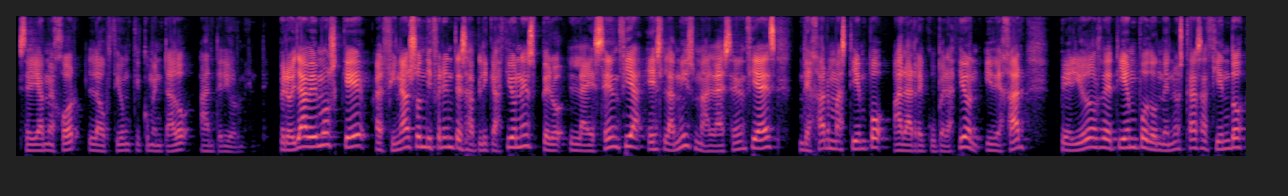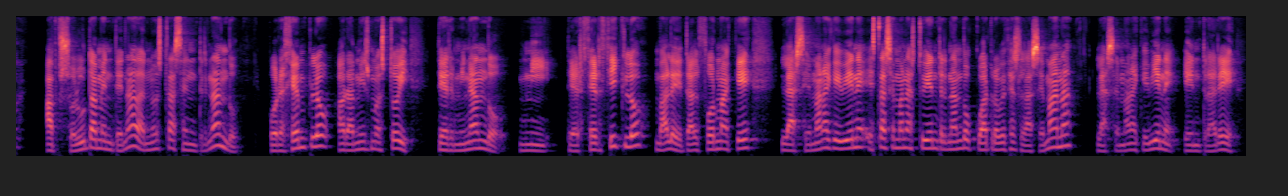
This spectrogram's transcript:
sería mejor la opción que he comentado anteriormente. Pero ya vemos que al final son diferentes aplicaciones, pero la esencia es la misma. La esencia es dejar más tiempo a la recuperación y dejar periodos de tiempo donde no estás haciendo absolutamente nada, no estás entrenando. Por ejemplo, ahora mismo estoy terminando mi tercer ciclo, ¿vale? De tal forma que la semana que viene, esta semana estoy entrenando cuatro veces a la semana, la semana que viene entraré,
